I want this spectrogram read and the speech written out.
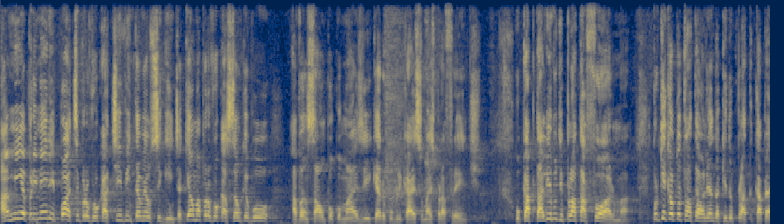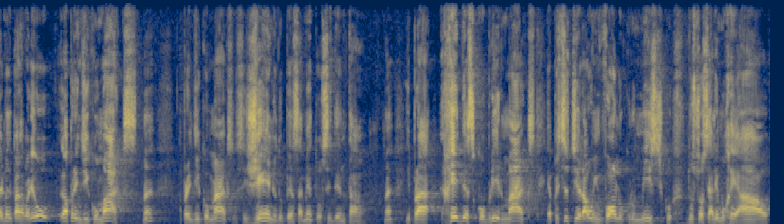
A minha primeira hipótese provocativa, então, é o seguinte: aqui é uma provocação que eu vou avançar um pouco mais e quero publicar isso mais para frente. O capitalismo de plataforma. Por que, que eu estou trabalhando aqui do capitalismo de plataforma? Eu, eu aprendi com Marx, né? Aprendi com Marx, esse gênio do pensamento ocidental. Né? E para redescobrir Marx é preciso tirar o invólucro místico do socialismo real,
